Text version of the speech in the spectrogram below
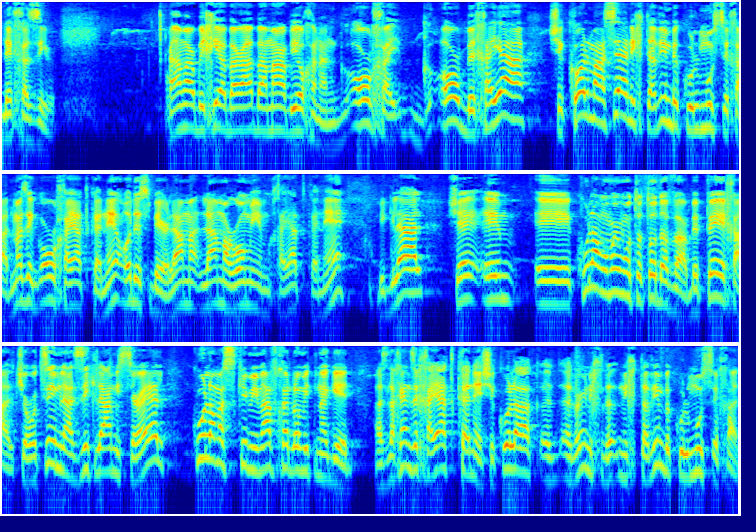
לחזיר. אמר בחייא בר אבא אמר רבי יוחנן, גאור, חי, גאור בחיה שכל מעשיה נכתבים בקולמוס אחד. מה זה גאור חיית קנה? עוד הסבר, למה, למה רומי הם חיית קנה? בגלל שהם אה, כולם אומרים את אותו דבר, בפה אחד. כשרוצים להזיק לעם ישראל, כולם מסכימים, אף אחד לא מתנגד. אז לכן זה חיית קנה, שכל הדברים נכתבים בקולמוס אחד.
